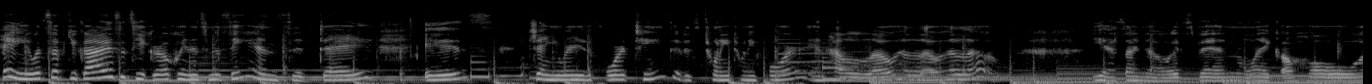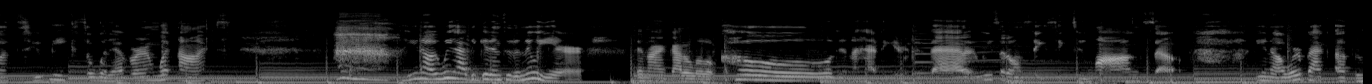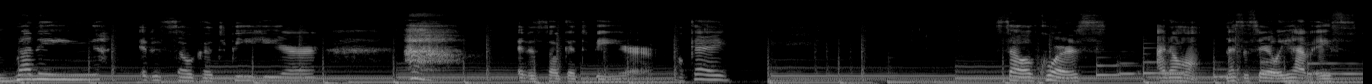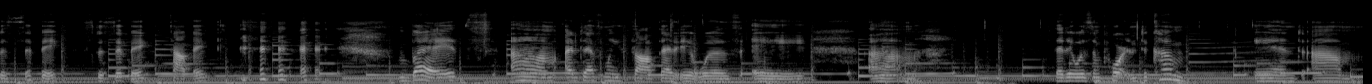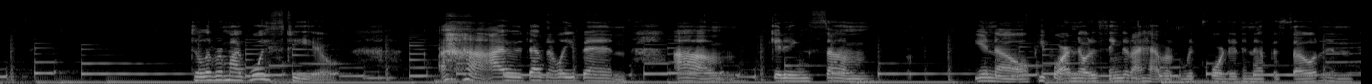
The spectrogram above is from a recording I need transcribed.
Hey, what's up, you guys? It's your girl, Queen Intimacy, and today is January the 14th. It is 2024, and hello, hello, hello. Yes, I know it's been like a whole two weeks or whatever and whatnot. you know, we had to get into the new year. Then I got a little cold, and I had to get rid of that. At least I don't stay sick too long. So, you know, we're back up and running it is so good to be here. it is so good to be here. Okay. So, of course, I don't necessarily have a specific specific topic. but um, I definitely thought that it was a um, that it was important to come and um, deliver my voice to you. I've definitely been um, getting some, you know, people are noticing that I haven't recorded an episode in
